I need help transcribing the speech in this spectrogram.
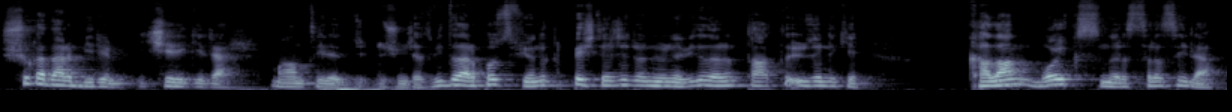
şu kadar birim içeri girer mantığıyla düşüneceğiz. Vidalar pozitif yönde 45 derece döndüğünde vidaların tahta üzerindeki kalan boy kısımları sırasıyla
